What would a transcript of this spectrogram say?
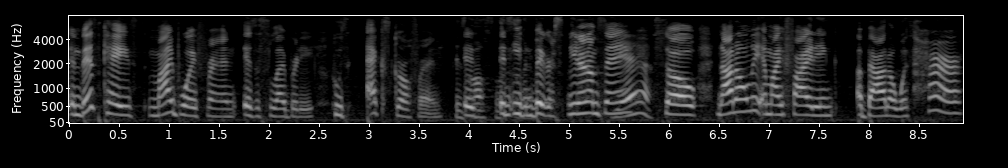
In this case, my boyfriend is a celebrity whose ex-girlfriend is, is an even bigger. You know what I'm saying? Yeah. So not only am I fighting a battle with her,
